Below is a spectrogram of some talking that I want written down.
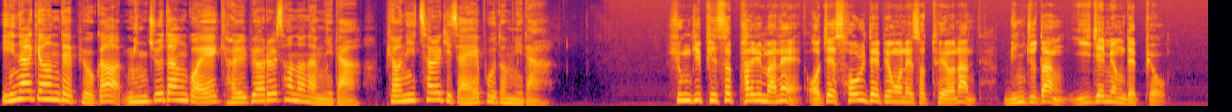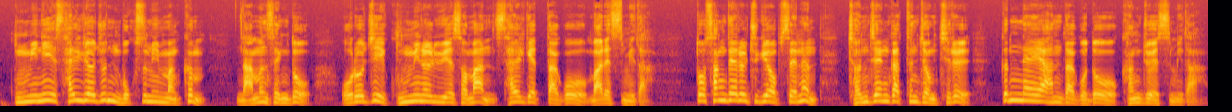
이낙연 대표가 민주당과의 결별을 선언합니다. 변희철 기자의 보도입니다. 흉기 피습 8일 만에 어제 서울대병원에서 퇴원한 민주당 이재명 대표. 국민이 살려준 목숨인 만큼 남은 생도 오로지 국민을 위해서만 살겠다고 말했습니다. 또 상대를 죽여 없애는 전쟁 같은 정치를 끝내야 한다고도 강조했습니다.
